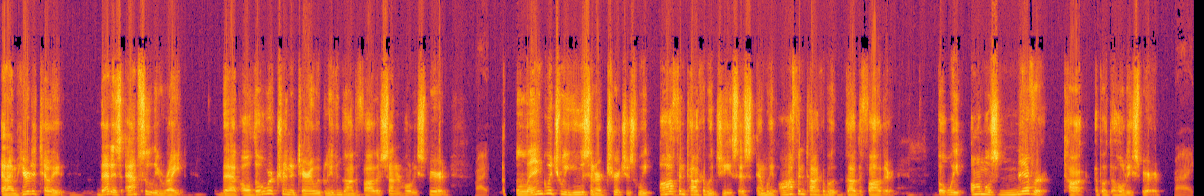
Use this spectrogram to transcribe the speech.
And I'm here to tell you that is absolutely right. That although we're Trinitarian, we believe in God the Father, Son, and Holy Spirit. Right. The language we use in our churches, we often talk about Jesus and we often talk about God the Father, but we almost never talk about the Holy Spirit. Right.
